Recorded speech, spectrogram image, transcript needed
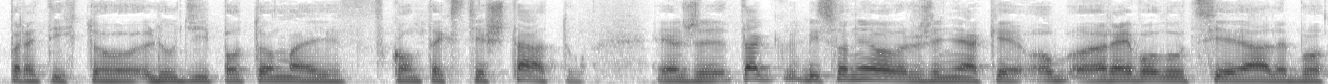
pre týchto ľudí potom aj v kontexte štátu. Ja, že, tak by som nehovoril, že nejaké revolúcie alebo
